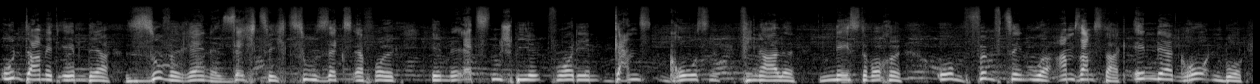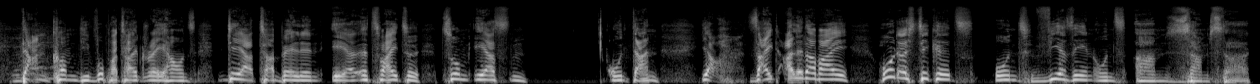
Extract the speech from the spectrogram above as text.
und damit eben der souveräne 60 zu 6 Erfolg im letzten Spiel vor dem ganz großen Finale nächste Woche um 15 Uhr am Samstag in der Grotenburg. Dann kommen die Wuppertal Greyhounds, der Tabellen äh, Zweite zum ersten. Und dann, ja, seid alle dabei, holt euch Tickets und wir sehen uns am Samstag.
